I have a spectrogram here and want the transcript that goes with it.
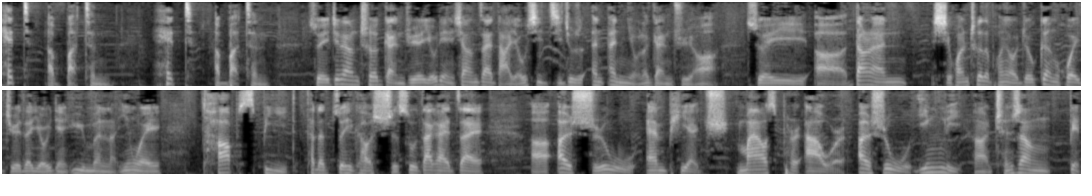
hit a button，hit a button。所以这辆车感觉有点像在打游戏机，就是按按钮的感觉啊。所以呃，当然喜欢车的朋友就更会觉得有一点郁闷了，因为 top speed 它的最高时速大概在啊二十五 mph miles per hour，二十五英里啊，乘上变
